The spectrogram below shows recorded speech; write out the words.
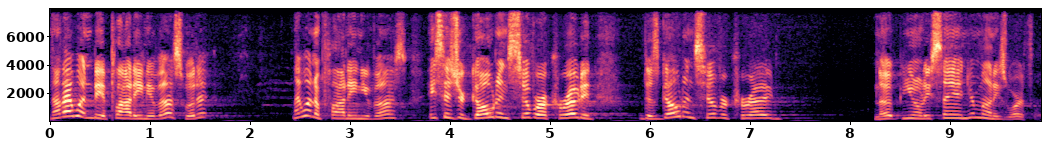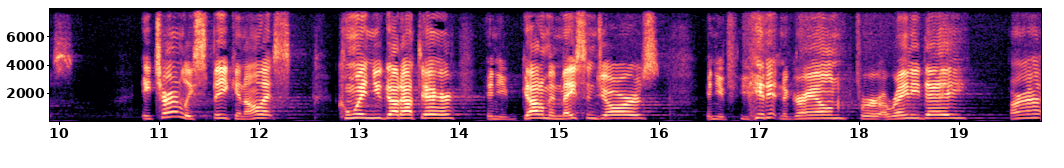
Now, that wouldn't be applied to any of us, would it? That wouldn't apply to any of us. He says your gold and silver are corroded. does gold and silver corrode? Nope. You know what he's saying? Your money's worthless. Eternally speaking, all that coin you got out there, and you got them in mason jars, and you you hid it in the ground for a rainy day, all right?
